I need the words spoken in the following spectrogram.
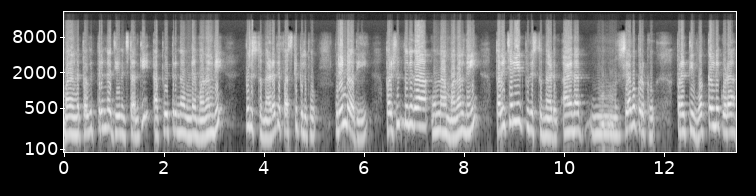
మనల్ని పవిత్రంగా జీవించడానికి అపవిత్రంగా ఉండే మనల్ని పిలుస్తున్నాడు అది ఫస్ట్ పిలుపు. రెండవది పరిశుద్ధులుగా ఉన్న మనల్ని పరిచర్యకు పిలుస్తున్నాడు. ఆయన సేవ కొరకు ప్రతి ఒక్కరిని కూడా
